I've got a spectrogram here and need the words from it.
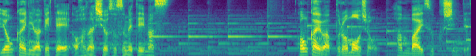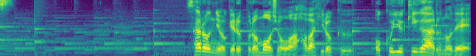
4回に分けてお話を進めています。今回はプロモーション販売促進です。サロンにおけるプロモーションは幅広く奥行きがあるので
